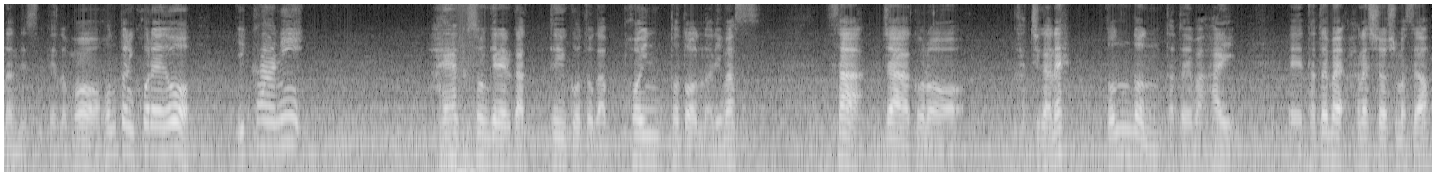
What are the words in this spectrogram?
なんですけども本当にこれをいかに早く損切れるかっていうことがポイントとなります。さあじゃあこの勝ちがねどんどん例えばはい、えー、例えば話をしますよ。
